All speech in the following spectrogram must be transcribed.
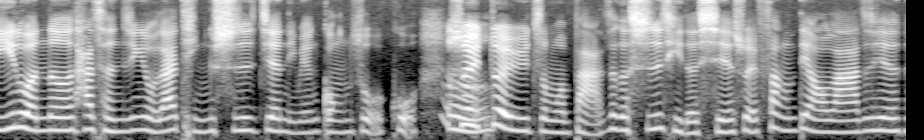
迪伦呢，他曾经有在停尸间里面工作过，所以对于怎么把这个尸体的血水放掉啦，这些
